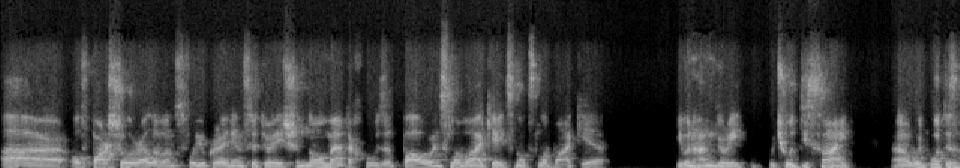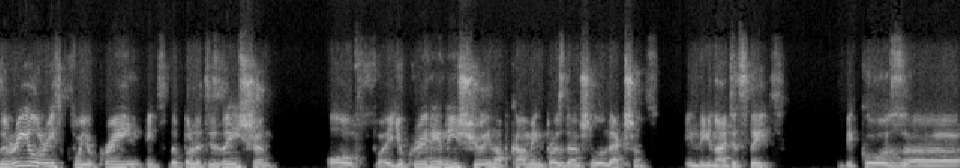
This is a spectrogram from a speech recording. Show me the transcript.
are of partial relevance for Ukrainian situation. No matter who is at power in Slovakia, it's not Slovakia, even Hungary, which would decide. Uh, what is the real risk for Ukraine? It's the politicization of Ukrainian issue in upcoming presidential elections in the United States. Because uh,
